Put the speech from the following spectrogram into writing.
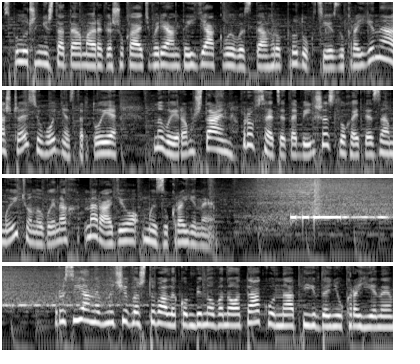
Сполучені Штати Америки шукають варіанти, як вивести агропродукції з України. А ще сьогодні стартує новий Рамштайн. Про все це та більше слухайте за мить у новинах на Радіо Ми з України. Росіяни вночі влаштували комбіновану атаку на південь України.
